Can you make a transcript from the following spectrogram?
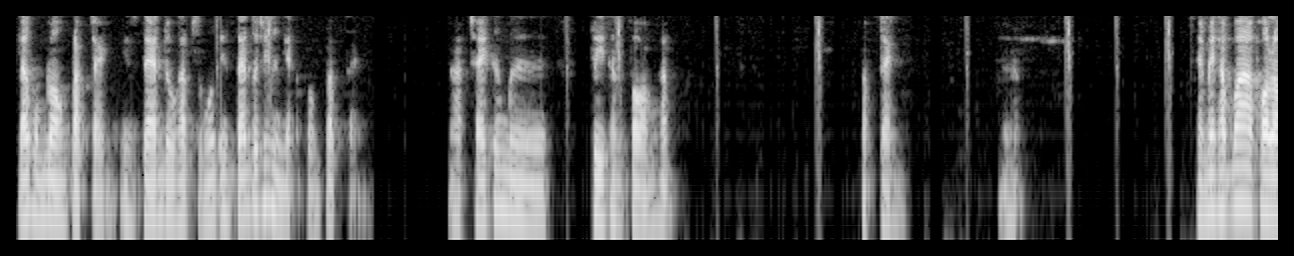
แล้วผมลองปรับแต่ง Instant ดูครับ สมมติ Instant ตัวที่ 1 เนี่ย ผมปรับแต่งนะครับ ใช้เครื่องมือ Free Transform ครับ ปรับแต่งนะครับ เห็นไหมครับว่าพอเรา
